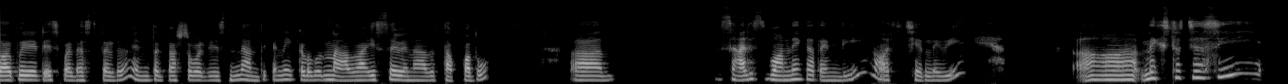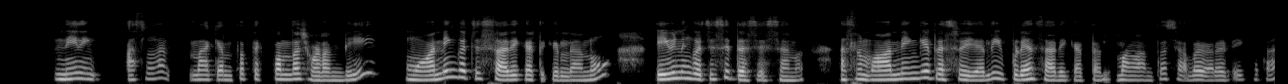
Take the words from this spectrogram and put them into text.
కాపీరైట్ వేసి పడేస్తాడు. ఎంత కష్టపడి చేసింది. అందుకని ఇక్కడ కూడా నా వాయిసే వినాలి తప్పదు. శారీస్ బాగున్నాయి కదండీ! చెల్లెవి నెక్స్ట్ వచ్చేసి నేను అసల నాకెంత తిక్కుందో చూడండి. మార్నింగ్ వచ్చేసి సారీ కట్టుకెళ్ళాను. ఈవినింగ్ వచ్చేసి డ్రెస్ వేసాను అసలు మార్నింగే డ్రెస్ వేయాలి. ఇప్పుడేం సారీ కట్టాలి. మనమంతా చాలా వెరైటీ కదా!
